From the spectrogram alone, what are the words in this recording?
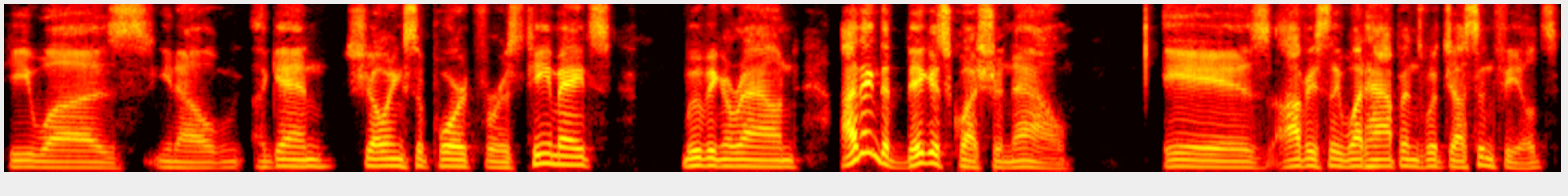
He was, you know, again, showing support for his teammates, moving around. I think the biggest question now is obviously what happens with Justin Fields.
